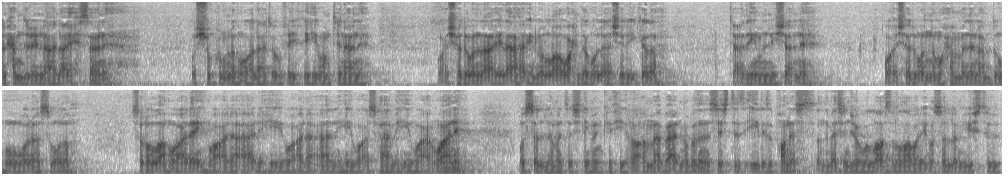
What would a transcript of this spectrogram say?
الحمد لله على إحسانه. والشكر له على توفيقه وامتنانه. وأشهد أن لا إله إلا الله وحده لا شريك له تعظيما لشأنه. وأشهد أن محمدا عبده ورسوله صلى الله عليه وعلى آله وعلى آله وأصحابه وأعوانه وسلم تسليما كثيرا. أما بعد my brothers and sisters Eid is upon us and the messenger of Allah صلى الله عليه وسلم used to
